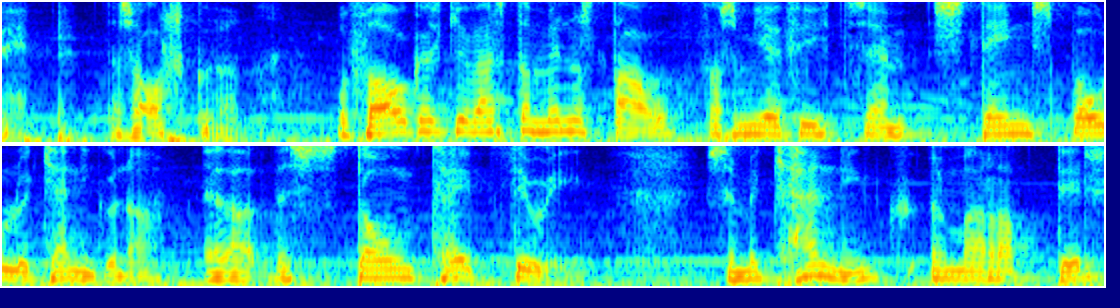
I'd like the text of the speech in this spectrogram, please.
upp þessa orku þarna. Og þá kannski verðt að minnast á það sem ég þýtt sem steinsbólu kenninguna eða the stone tape theory sem er kenning um að rattir,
